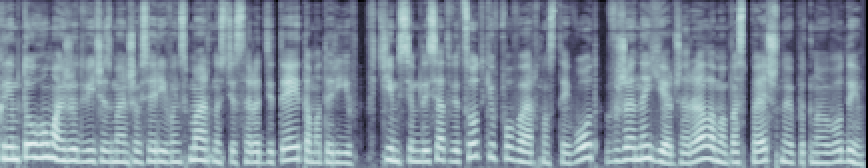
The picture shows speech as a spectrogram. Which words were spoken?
Крім того, майже вдвічі зменшився рівень смертності серед дітей та матерів. Втім, 70% поверхностей вод вже не є джерелами безпечної питної води.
